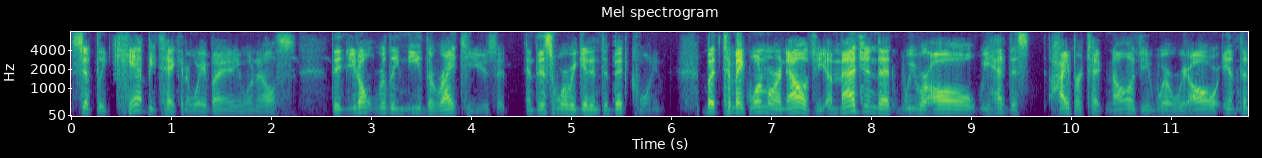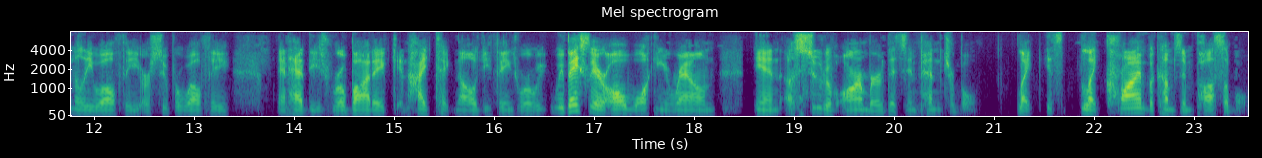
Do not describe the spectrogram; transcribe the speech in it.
simply can't be taken away by anyone else, then you don't really need the right to use it. And this is where we get into Bitcoin. But to make one more analogy, imagine that we were all we had this hyper technology where we all were infinitely wealthy or super wealthy and had these robotic and high technology things where we, we basically are all walking around in a suit of armor that's impenetrable like it's like crime becomes impossible.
